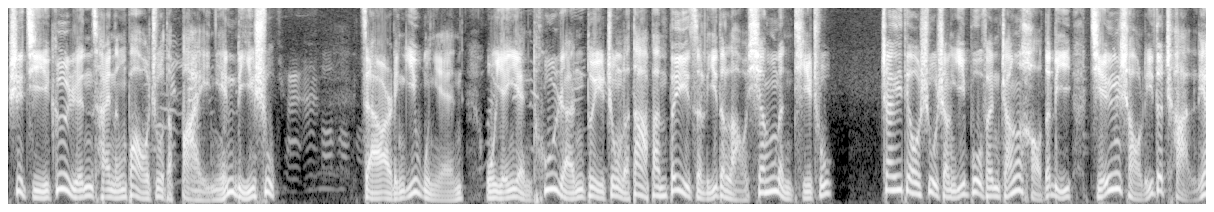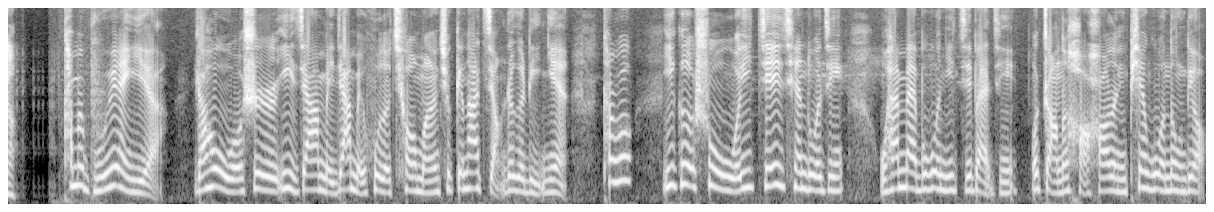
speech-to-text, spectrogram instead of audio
是几个人才能抱住的百年梨树。在二零一五年，武妍妍突然对种了大半辈子梨的老乡们提出，摘掉树上一部分长好的梨，减少梨的产量。他们不愿意，然后我是一家每家每户的敲门去跟他讲这个理念。他说：“一个树我一结一千多斤，我还卖不过你几百斤，我长得好好的，你偏给我弄掉，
